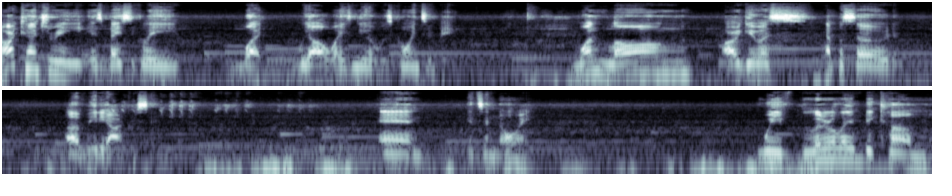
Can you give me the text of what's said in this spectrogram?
Our country is basically what we always knew it was going to be. One long, arduous episode of idiocracy. And it's annoying. We've literally become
